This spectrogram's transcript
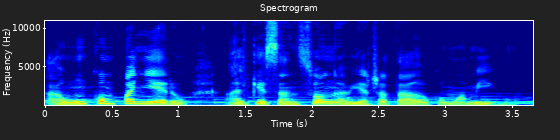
a un compañero al que Sansón había tratado como amigo.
